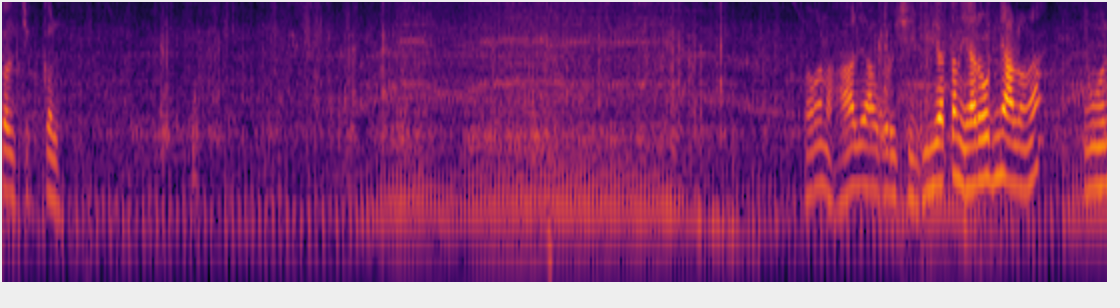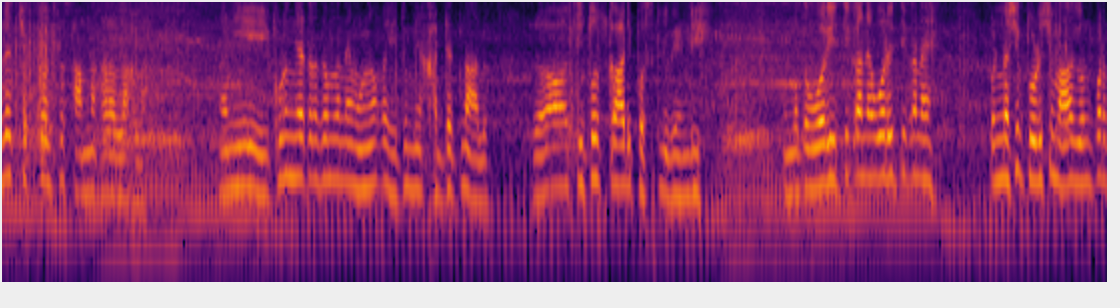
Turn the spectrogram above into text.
चिक्कल चिक्कल बघा ना हा लय अवघड विषय. मी आता ना ह्या रोडने आलो ना त्यामुळे चिक्कलचा सामना करायला लागला. आणि इकडून येताना जमलं नाही म्हणून का इथून या खड्ड्यातनं आलो. तिथंच गाडी फसली भेंडी. मग आता वर येते का नाही वर येते का नाही? पण नशीब थोडीशी महाग घेऊन परत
